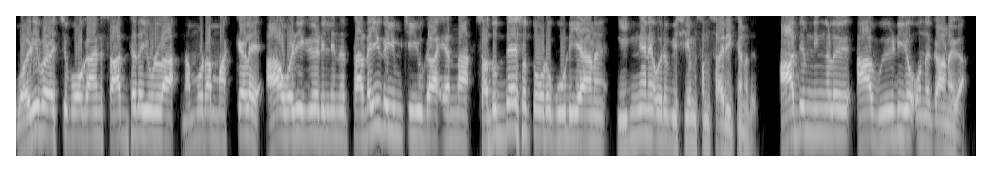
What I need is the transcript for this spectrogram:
വഴിവഴച്ചു പോകാൻ സാധ്യതയുള്ള നമ്മുടെ മക്കളെ ആ വഴികേടിൽ നിന്ന് തടയുകയും ചെയ്യുക എന്ന സതുദ്ദേശത്തോടു കൂടിയാണ് ഇങ്ങനെ ഒരു വിഷയം സംസാരിക്കുന്നത്. ആദ്യം നിങ്ങൾ ആ വീഡിയോ ഒന്ന് കാണുക.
